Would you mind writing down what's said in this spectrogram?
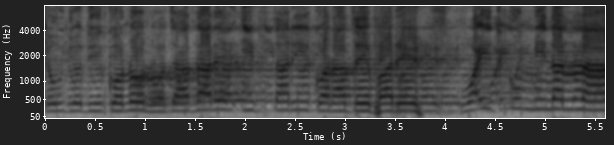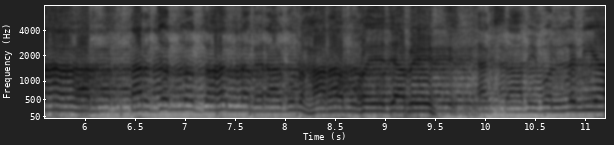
কেউ যদি কোন রোজাদারের ইফতারি করাতে পারে তার জন্য জাহান্নামের আগুন হারাম হয়ে যাবে। এক সাহাবী বললেন, ইয়া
